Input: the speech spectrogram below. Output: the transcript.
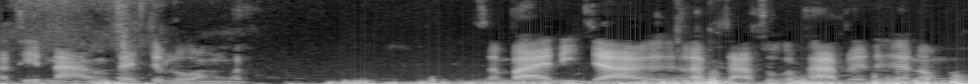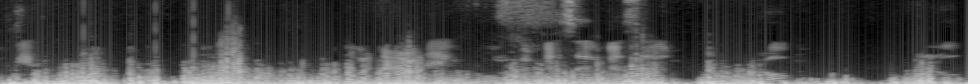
อาทิตย์หนาตั้งแต่จะลวงหมดสบายดีจ้าออรักษาสุขภาพเลยเด้อน้องบุ๋มบิมตัวหนาวเองผมก็กระเซิร์กระเซิร์ลบลบ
